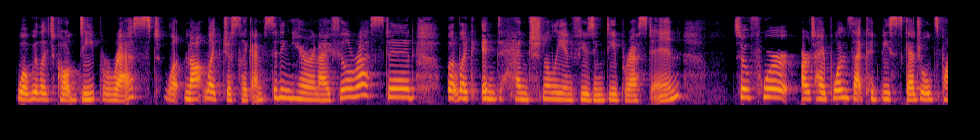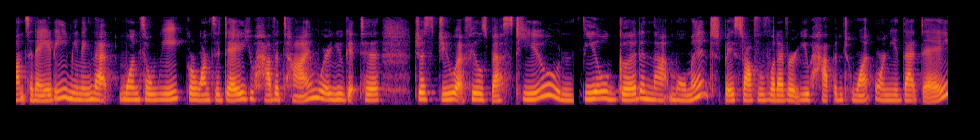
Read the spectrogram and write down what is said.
what we like to call deep rest. Not like just like I'm sitting here and I feel rested, but like intentionally infusing deep rest in. So, for our type ones, that could be scheduled spontaneity, meaning that once a week or once a day, you have a time where you get to just do what feels best to you and feel good in that moment based off of whatever you happen to want or need that day.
